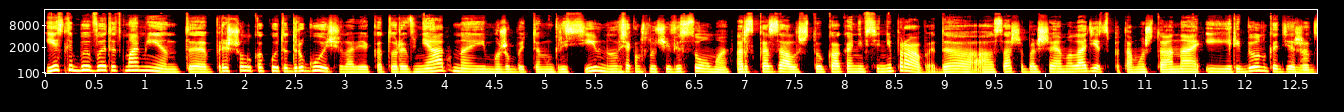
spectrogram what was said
Если бы в этот момент э, пришел какой-то другой человек, который внятно и, может быть, там агрессивно, но, во всяком случае, весомо рассказал, что как они все неправы, да, а Саша большая молодец, потому что она и ребенка держит в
